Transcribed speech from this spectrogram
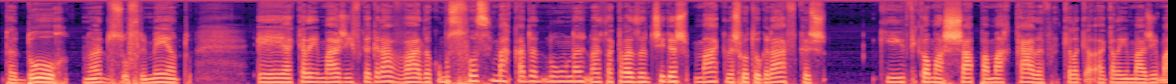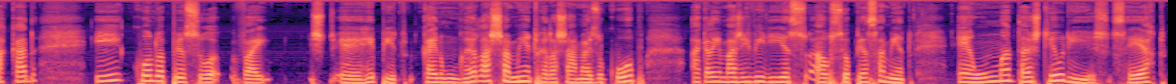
da dor, não é, do sofrimento. É, aquela imagem fica gravada como se fosse marcada numa, naquelas antigas máquinas fotográficas que fica uma chapa marcada, aquela, aquela imagem marcada, e quando a pessoa vai é, repito, cair num relaxamento, relaxar mais o corpo, aquela imagem viria ao seu pensamento. É uma das teorias, certo?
